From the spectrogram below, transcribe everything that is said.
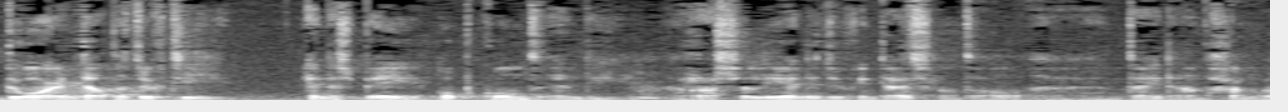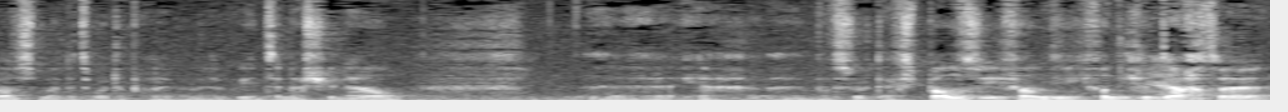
doordat natuurlijk die NSB opkomt en die mm. rassenleer, die natuurlijk in Duitsland al een tijd aan de gang was, maar dat wordt op een gegeven moment ook internationaal. ja, een soort expansie van die, van die gedachten.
